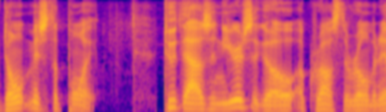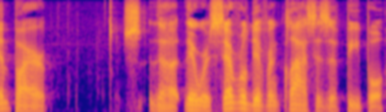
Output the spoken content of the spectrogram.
Don't miss the point. 2,000 years ago, across the Roman Empire, the, there were several different classes of people,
